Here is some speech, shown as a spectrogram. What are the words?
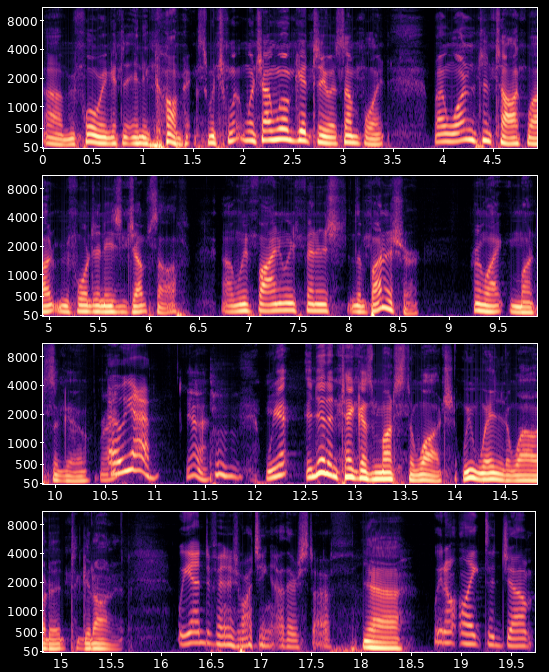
Um, before we get to any comics, which which I will get to at some point. But I wanted to talk about before Denise jumps off. Um, we finally finished The Punisher from like months ago, right? Oh, yeah. Yeah, we it didn't take us months to watch. We waited a while to, to get on it. We had to finish watching other stuff. Yeah, We don't like to jump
